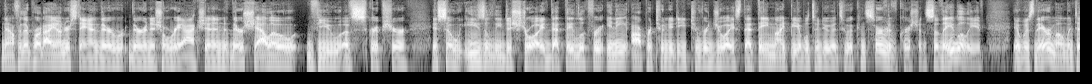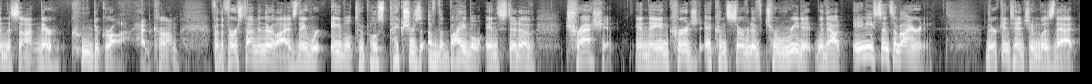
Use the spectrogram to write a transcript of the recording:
Now, for their part, I understand their, their initial reaction. Their shallow view of Scripture is so easily destroyed that they look for any opportunity to rejoice that they might be able to do it to a conservative Christian. So they believe it was their moment in the sun, their coup de grace had come. For the first time in their lives, they were able to post pictures of the Bible instead of trash it. And they encouraged a conservative to read it without any sense of irony. Their contention was that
